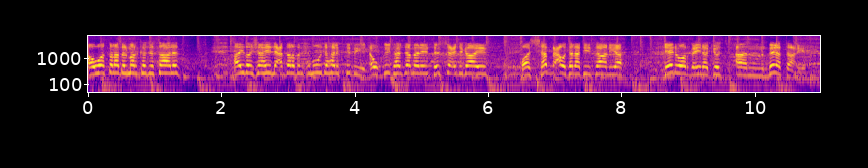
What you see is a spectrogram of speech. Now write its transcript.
أو وصل بالمركز الثالث أيضا شاهين لعبد الله بن حموده الكتبي توقيتها الزمني تسع دقائق و37 ثانية 42 جزءا من الثانية.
